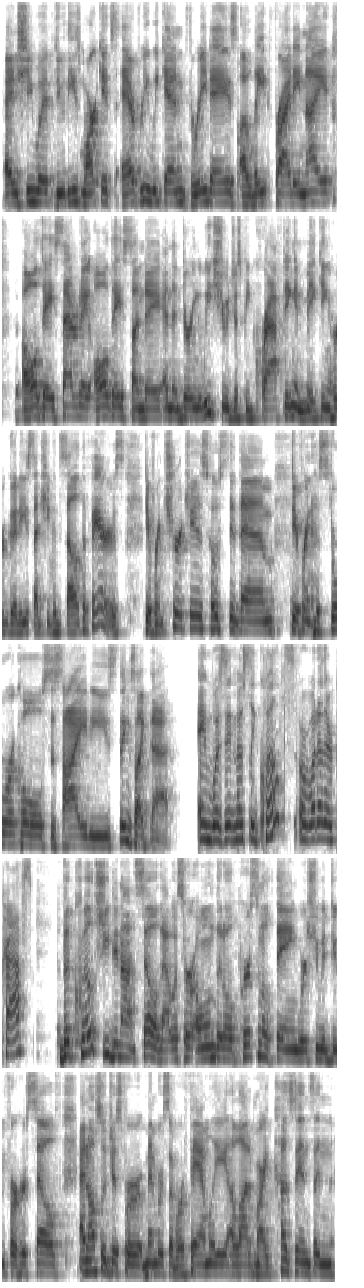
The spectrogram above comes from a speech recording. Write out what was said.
and she would do these markets every weekend, three days, a late Friday night, all day Saturday, all day Sunday. And then during the week, she would just be crafting and making her goodies that she could sell at the fairs. Different churches hosted them, different historical societies, things like that. And was it mostly quilts or what other crafts? The quilt she did not sell. That was her own little personal thing where she would do for herself and also just for members of her family. A lot of my cousins and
